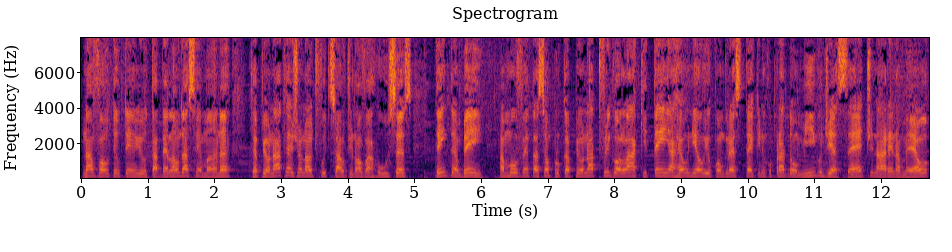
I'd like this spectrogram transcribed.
Na volta eu tenho o tabelão da semana, Campeonato Regional de Futsal de Nova Russas. Tem também a movimentação para o Campeonato Frigolá, que tem a reunião e o Congresso Técnico para domingo, dia 7, na Arena Mel.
